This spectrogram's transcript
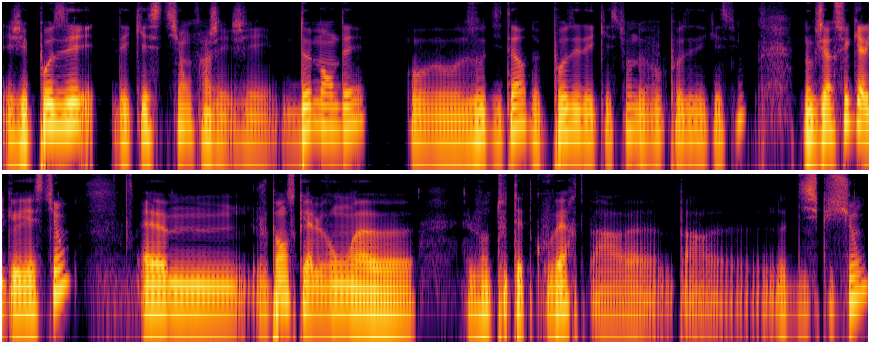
j'ai posé des questions, enfin j'ai demandé aux auditeurs de poser des questions, de vous poser des questions. Donc j'ai reçu quelques questions. Euh, je pense qu'elles vont, euh, elles vont toutes être couvertes par, euh, par euh, notre discussion.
